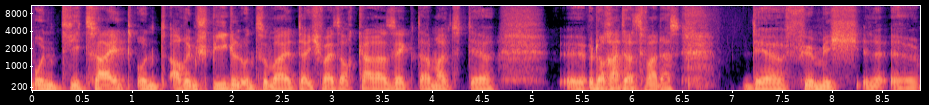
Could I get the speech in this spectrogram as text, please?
und die Zeit und auch im Spiegel und so weiter. Ich weiß auch Karasek damals, der äh, oder Ratters war das, der für mich äh, äh,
